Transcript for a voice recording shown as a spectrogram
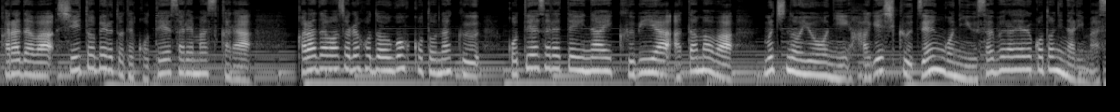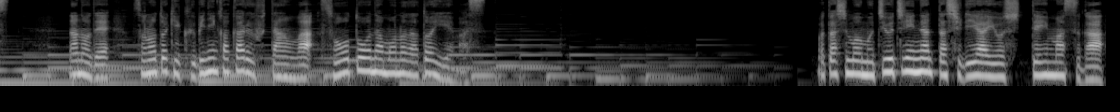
体はシートベルトで固定されますから体はそれほど動くことなく固定されていない首や頭は無知のように激しく前後に揺さぶられることになります。なのでその時首にかかる負担は相当なものだと言えます。私もムチ打ちになった知り合いを知っていますが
